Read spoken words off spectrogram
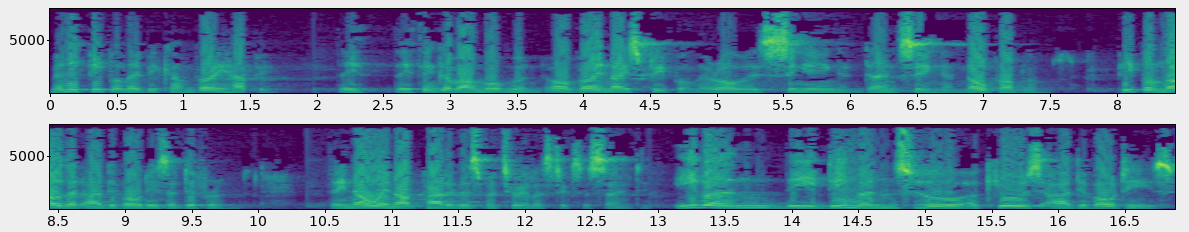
many people, they become very happy. They, they think of our movement, oh, very nice people. They're always singing and dancing and no problems. People know that our devotees are different. They know we're not part of this materialistic society. Even the demons who accuse our devotees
